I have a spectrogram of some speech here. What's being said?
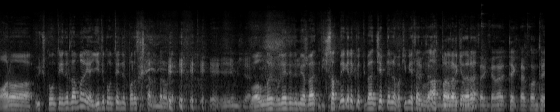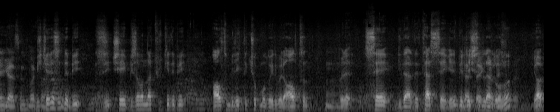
Ana 3 konteynerden var ya 7 konteyner parası çıkardım ben orada. İyiymiş yani. Vallahi bu ne dedim ya ben hiç satmaya gerek yok ki ben ceplerine bakayım yeter, Yeter, bunlar. At paraları kenara. Sen kenara tekrar konteyner gelsin. Bak Bir sana. keresinde bir şey bir zamanlar Türkiye'de bir altın bileklik çok modaydı. Böyle altın böyle S giderdi, ters S gelip birleştirirlerdi onu. Ya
